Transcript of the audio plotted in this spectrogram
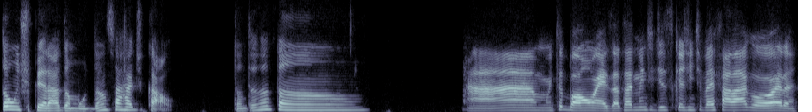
tão esperada mudança radical. Tan, tan, tan, Ah, muito bom. É exatamente disso que a gente vai falar agora.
